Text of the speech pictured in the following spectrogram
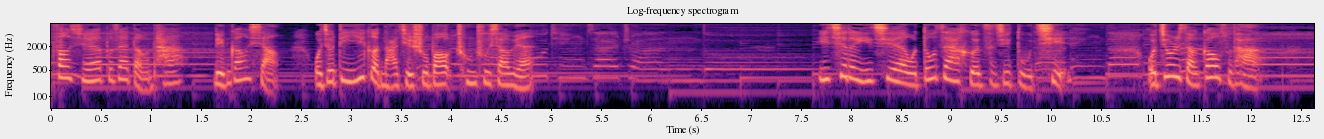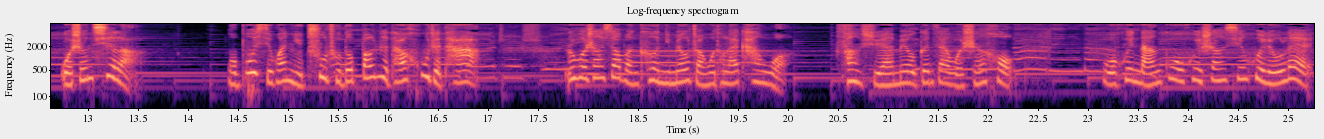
放学不再等他，铃刚响，我就第一个拿起书包冲出校园。一切的一切，我都在和自己赌气。我就是想告诉他，我生气了。我不喜欢你处处都帮着他护着他。如果上校本课你没有转过头来看我，放学没有跟在我身后，我会难过，会伤心，会流泪。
